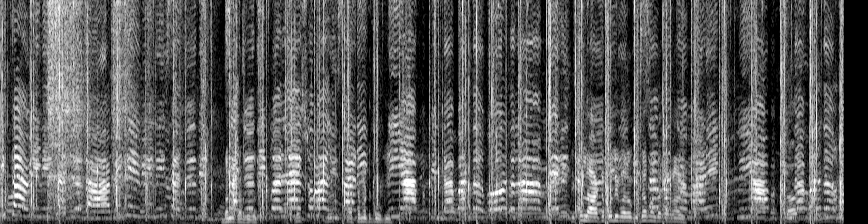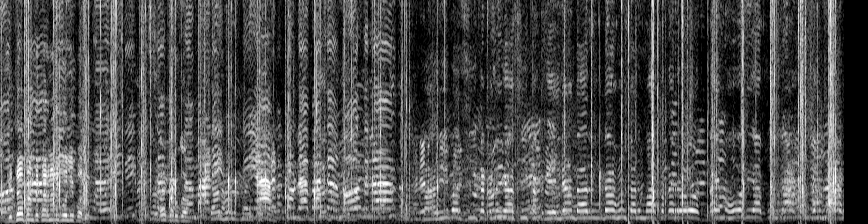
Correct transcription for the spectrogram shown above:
ਟਿੱਕਾ ਵੀ ਨਹੀਂ ਸੱਜਦਾ ਬਿੰਦੀ ਵੀ ਨਹੀਂ ਸੱਜਦੀ। ਬੰਦ ਕਰ ਬਸ। ਅੱਠ ਮਿੰਟ ਹੋ। ਨੀ ਆਪ ਪਿੰਡਾ ਬੰਦ ਬੋਤਲਾਂ ਮੇਰੀ ਇੱਕ ਲਾਟ ਬੋਲੀ ਦਿਓ, ਗਿੱਧਾ ਬੰਦ ਕਰਨ ਵਾਲੀ। ਪਿੰਡਾ ਬੰਦ ਬੋਤਲਾਂ ਗਿੱਧਾ ਬੰਦ ਕਰਨ ਵਾਲੀ ਬੋਲੀ ਪਾ ਦਿਓ। ਇਹ ਕਰੂਗਾ? ਬਾਰੀ ਵਰਸੀ ਕੱਟ ਗਿਆ ਸੀ ਕੱਟ ਕੇ ਲਿਆਂਦਾ ਰੂੜਾ। ਹੁਣ ਸਾਨੂੰ ਮਾਫ ਕਰੋ ਟਾਈਮ ਹੋ ਗਿਆ ਪੂਰਾ। ਸਾਨੂੰ ਮਾਫ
